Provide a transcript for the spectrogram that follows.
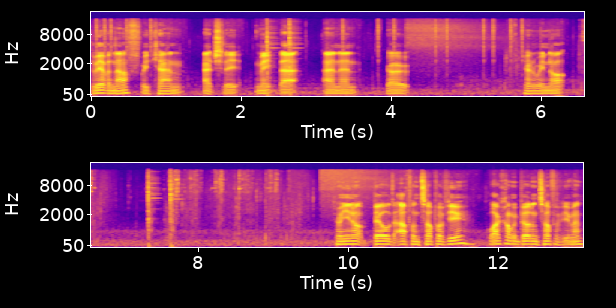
Do we have enough? We can actually make that and then go. Can we not? Can you not build up on top of you? Why can't we build on top of you, man?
